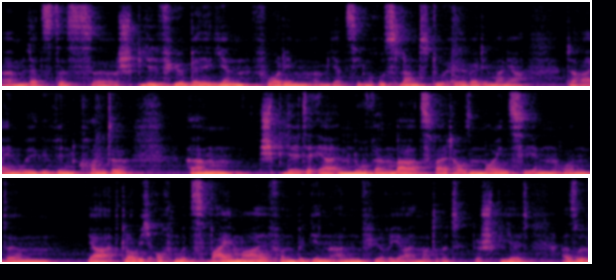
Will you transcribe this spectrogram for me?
ähm, letztes äh, Spiel für Belgien vor dem ähm, jetzigen Russland-Duell, bei dem man ja 3-0 gewinnen konnte, ähm, spielte er im November 2019 und ähm, ja, hat, glaube ich, auch nur zweimal von Beginn an für Real Madrid gespielt. Also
